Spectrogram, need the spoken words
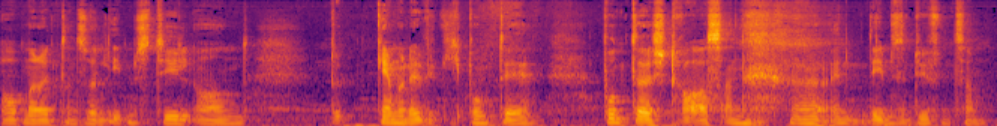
hat man halt dann so einen Lebensstil und da gehen wir halt wirklich bunte bunter Strauß an äh, Lebensentwürfen zusammen.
